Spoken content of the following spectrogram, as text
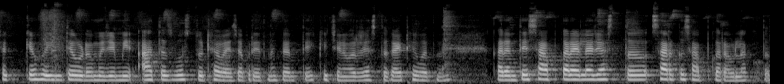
शक्य होईल तेवढं. म्हणजे मी आताच वस्तू ठेवायचा प्रयत्न करते. किचनवर जास्त काय ठेवत नाही. कारण ते साफ करायला जास्त सारखं साफ करावं लागतं.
